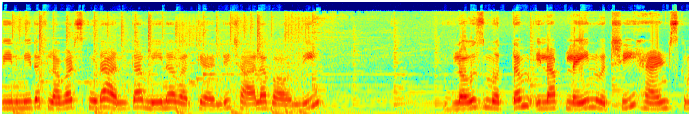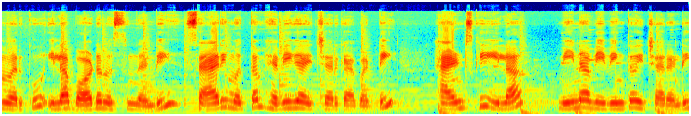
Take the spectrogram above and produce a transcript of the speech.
దీని మీద ఫ్లవర్స్ కూడా అంతా మీనా వర్కే అండి. చాలా బాగుంది. బ్లౌజ్ మొత్తం ఇలా ప్లెయిన్ వచ్చి హ్యాండ్స్ వరకు ఇలా బార్డర్ వస్తుందండి. శారీ మొత్తం హెవీగా ఇచ్చారు కాబట్టి హ్యాండ్స్కి ఇలా మీనా వీవింగ్తో ఇచ్చారండి.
